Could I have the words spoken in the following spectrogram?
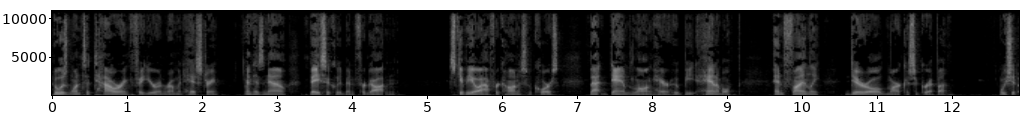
who was once a towering figure in Roman history, and has now basically been forgotten. Scipio Africanus, of course, that damned long hair who beat Hannibal, and finally, dear old Marcus Agrippa. We should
